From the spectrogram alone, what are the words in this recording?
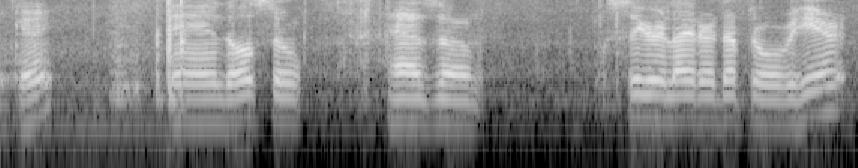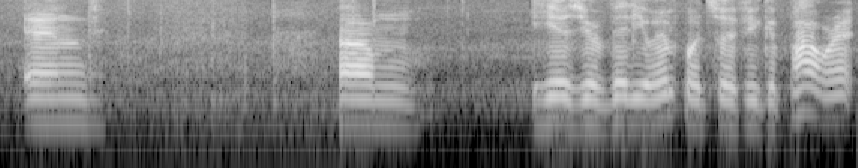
Okay, and also has a cigarette lighter adapter over here, and um, here's your video input. So if you could power it,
